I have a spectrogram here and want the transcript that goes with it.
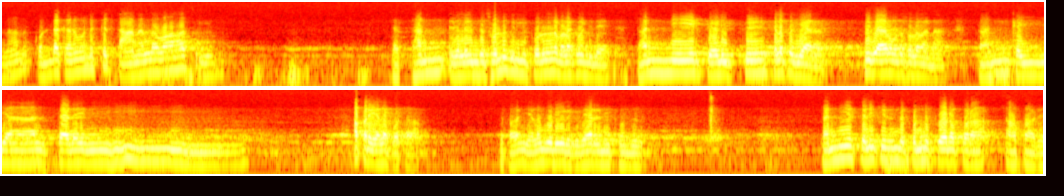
அதனால கொண்ட கணவனுக்கு தானல்லவா செய்யும். தன் இதுல இந்த சொல்லுக்கு நீங்க பொருள் வளர்க்க வேண்டியதே தண்ணீர் தெளித்து சிலப்பதிகாரம். இது யாரும் ஒன்று சொல்ல வேண்டாம் தன் கையால் தடவி. அப்புறம் இலை போட்டலாம். இப்ப வேற நீக்கு வந்தது? தண்ணீர் தெளிக்குது இந்த பொண்ணு போட போறான் சாப்பாடு.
